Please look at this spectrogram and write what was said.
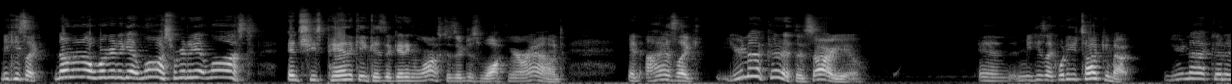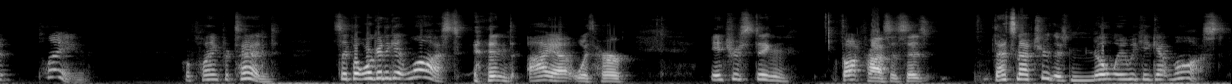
Miki's like, No, no, no, we're going to get lost. We're going to get lost. And she's panicking because they're getting lost because they're just walking around. And Aya's like, You're not good at this, are you? And Miki's like, What are you talking about? You're not good at playing. We're playing pretend. It's like, But we're going to get lost. And Aya, with her interesting thought process says that's not true. There's no way we can get lost.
